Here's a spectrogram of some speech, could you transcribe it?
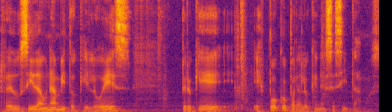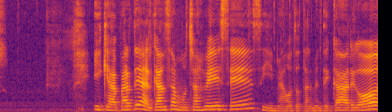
reducida a un ámbito que lo es, pero que es poco para lo que necesitamos. Y que aparte alcanza muchas veces, y me hago totalmente cargo,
